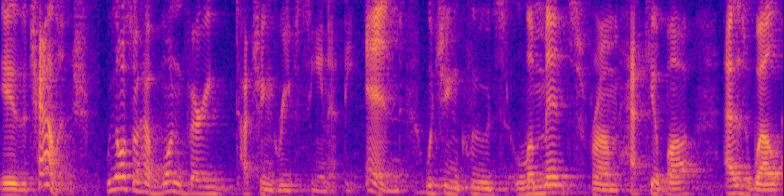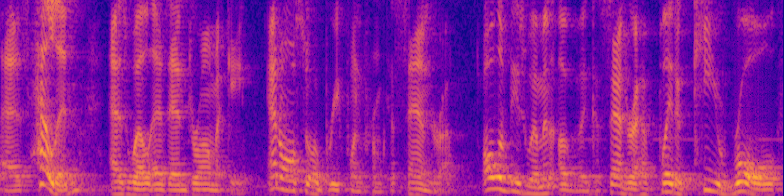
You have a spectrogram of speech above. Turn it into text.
is a challenge. We also have one very touching grief scene at the end, which includes laments from Hecuba, as well as Helen, as well as Andromache, and also a brief one from Cassandra. All of these women, other than Cassandra, have played a key role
